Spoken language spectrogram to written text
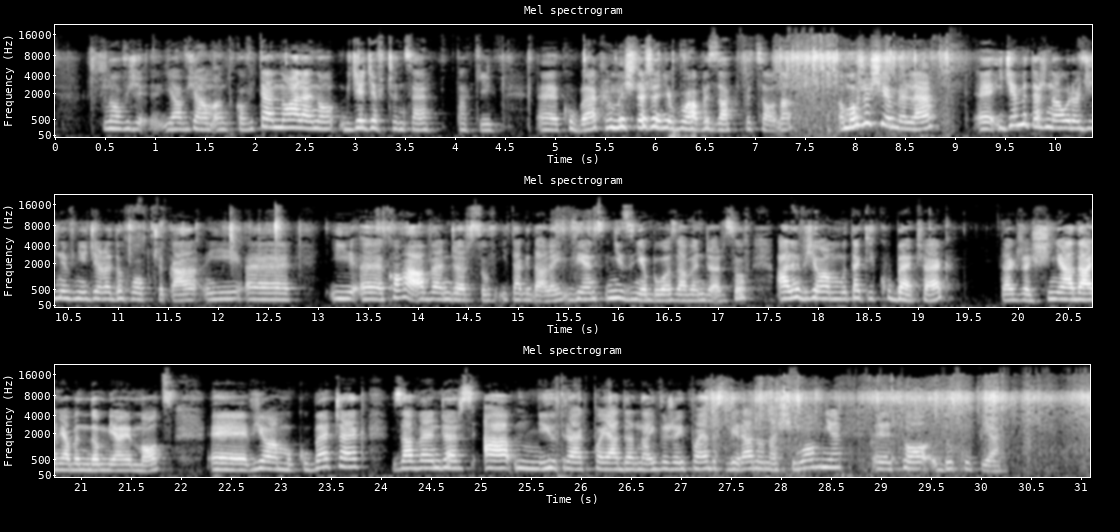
no wzi- ja wzięłam Antkowi ten, no ale no gdzie dziewczynce taki e, kubek? Myślę, że nie byłaby zachwycona. A może się mylę. E, idziemy też na urodziny w niedzielę do chłopczyka i, e, i e, kocha Avengersów i tak dalej, więc nic nie było z Avengersów, ale wzięłam mu taki kubeczek. Także śniadania będą miały moc. Wzięłam mu kubeczek z Avengers, a mm, jutro jak pojadę, najwyżej pojadę sobie rano na siłownię, to dokupię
